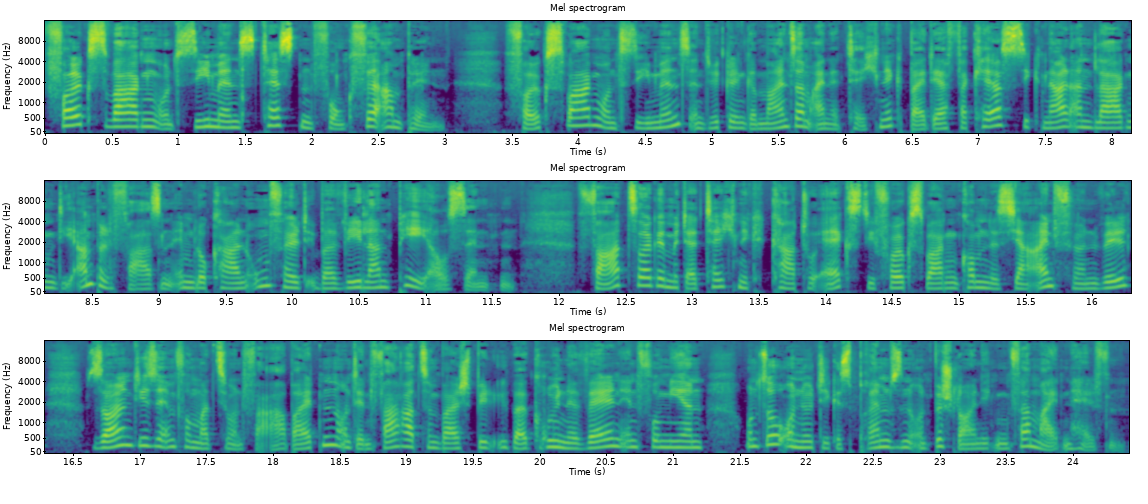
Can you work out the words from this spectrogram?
Volkswagen und Siemens testen Funk für Ampeln. Volkswagen und Siemens entwickeln gemeinsam eine Technik, bei der Verkehrssignalanlagen die Ampelphasen im lokalen Umfeld über WLAN-P aussenden. Fahrzeuge mit der Technik Car2X, die Volkswagen kommendes Jahr einführen will, sollen diese Information verarbeiten und den Fahrer zum Beispiel über grüne Wellen informieren und so unnötiges Bremsen und Beschleunigen vermeiden helfen.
